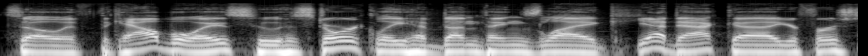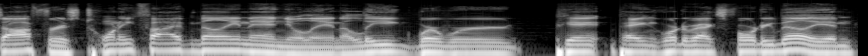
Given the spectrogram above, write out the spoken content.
So if the Cowboys, who historically have done things like, yeah, Dak, uh, your first offer is twenty five million annually in a league where we're pay- paying quarterbacks forty million,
